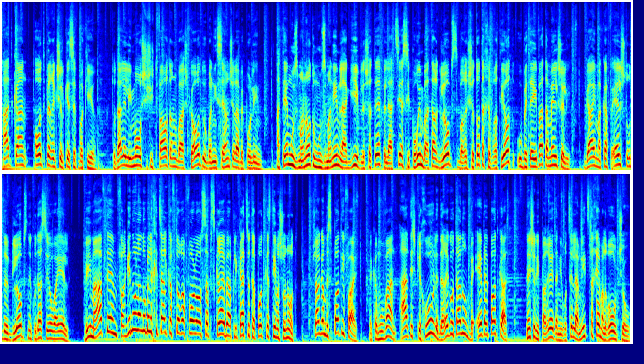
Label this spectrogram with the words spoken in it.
עד כאן עוד פרק של כסף בקיר. תודה ללימור ששיתפה אותנו בהשקעות ובניסיון שלה בפולין. אתם מוזמנות ומוזמנים להגיב, לשתף ולהציע סיפורים באתר גלובס, ברשתות החברתיות ובתיבת המייל שלי, גיא מקף אל שטרודל גלובס.co.il. ואם אהבתם, פרגנו לנו בלחיצה על כפתור ה follow או subscribe באפליקציות הפודקאסטים השונות. אפשר גם בספוטיפיי. וכמובן, אל תשכחו לדרג אותנו באפל פודקאסט. לפני שניפרד, אני רוצה להמליץ לכם על רודשואו,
